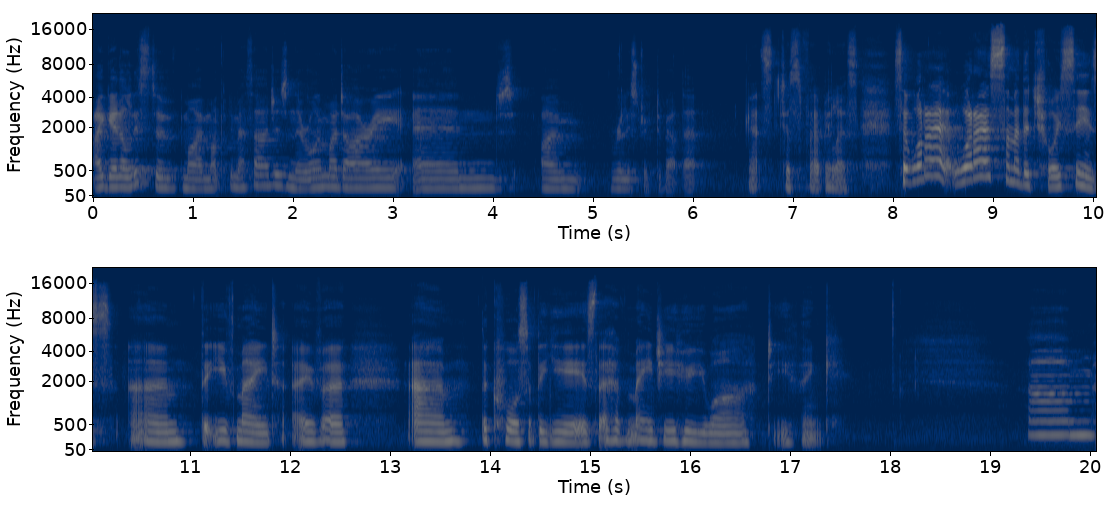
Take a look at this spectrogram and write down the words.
I get a list of my monthly massages and they're all in my diary and I'm really strict about that. That's just fabulous. So, what are what are some of the choices um, that you've made over um, the course of the years that have made you who you are? Do you think? Um,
